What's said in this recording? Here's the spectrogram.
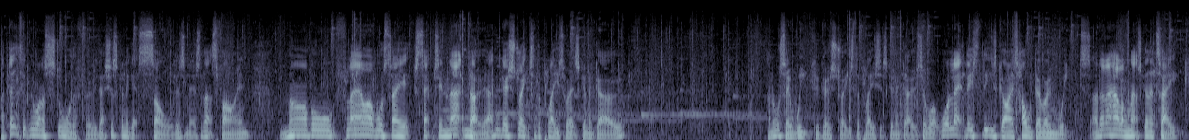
I don't think we want to store the food. That's just going to get sold, isn't it? So that's fine. Marble, flour, we'll say accepting that. No, that can go straight to the place where it's going to go. And also wheat could go straight to the place it's going to go. So we'll, we'll let this, these guys hold their own wheat. I don't know how long that's going to take.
